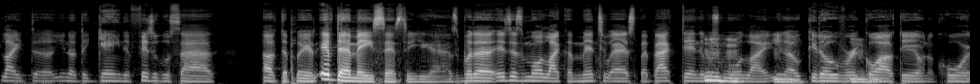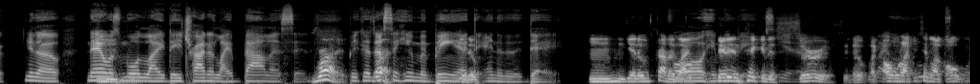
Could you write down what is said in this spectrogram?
like the you know the game the physical side of the players if that made sense to you guys but uh it's just more like a mental aspect back then it was Mhm, more like you know get over it go mhm. out there on the court you know now it's more Mhm. like they try to like balance it Right. because that's right. a human being Yeah, at they- the end of the day Mhm, Yeah, they was kind of like they didn't take it as yeah. seriously. They were like, Like, oh, like you said, like, oh,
